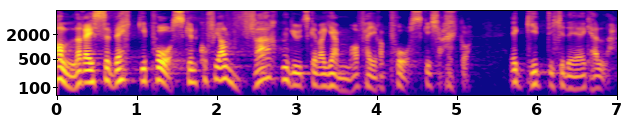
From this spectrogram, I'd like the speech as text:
alle reiser vekk i påsken. Hvorfor i all verden Gud skal være hjemme og feire påske i kirka? Jeg gidder ikke det, jeg heller.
